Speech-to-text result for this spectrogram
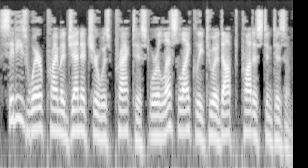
Cities where primogeniture was practiced were less likely to adopt Protestantism.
